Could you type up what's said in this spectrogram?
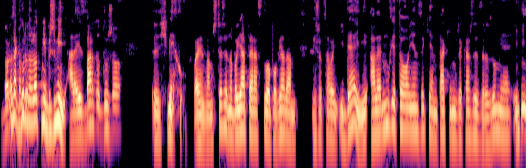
bardzo No tak górnolotnie brzmi, ale jest bardzo dużo śmiechu, powiem wam szczerze, no bo ja teraz tu opowiadam, wiesz, o całej idei, ale mówię to językiem takim, że każdy zrozumie i,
